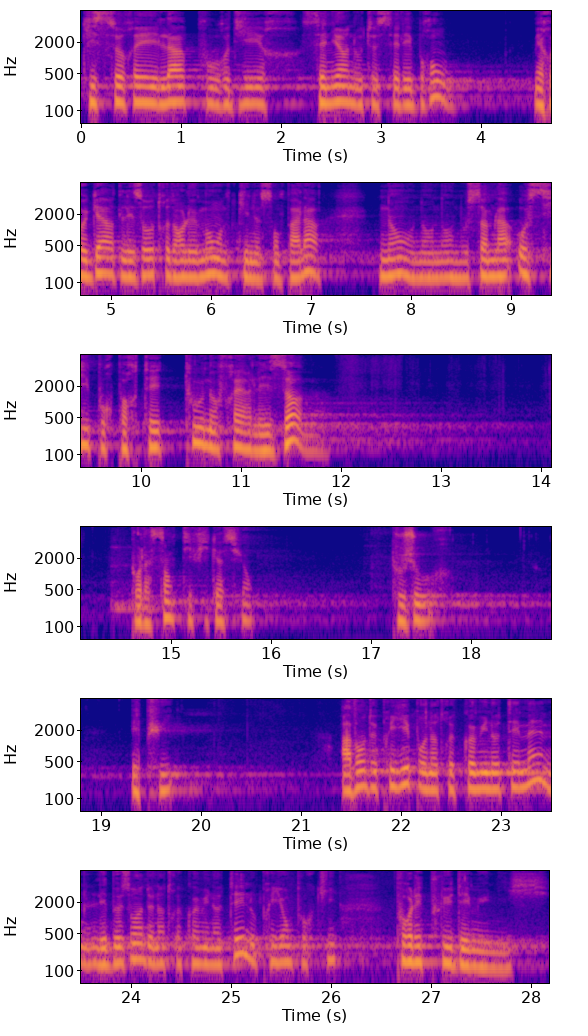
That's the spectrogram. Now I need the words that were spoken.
qui seraient là pour dire Seigneur, nous te célébrons, mais regarde les autres dans le monde qui ne sont pas là. Non, non, non, nous sommes là aussi pour porter tous nos frères, les hommes, pour la sanctification, toujours. Et puis, avant de prier pour notre communauté même, les besoins de notre communauté, nous prions pour qui? Pour les plus démunis.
